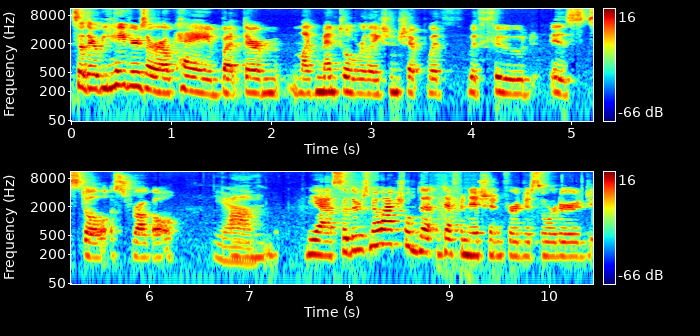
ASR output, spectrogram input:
so their behaviors are okay, but their like mental relationship with with food is still a struggle. Yeah. Um, yeah. So there's no actual de- definition for disordered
